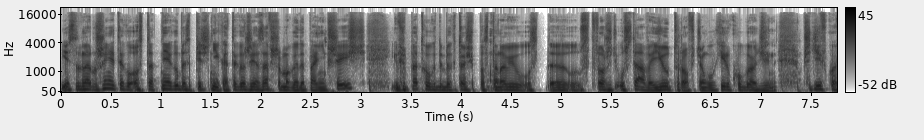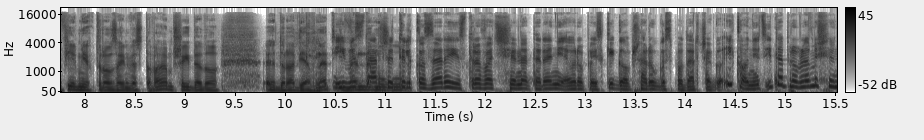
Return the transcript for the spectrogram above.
jest to naruszenie tego ostatniego bezpiecznika, tego, że ja zawsze mogę do pani przyjść i w przypadku, gdyby ktoś postanowił y, stworzyć ustawę jutro w ciągu kilku godzin przeciwko firmie, którą zainwestowałem, przyjdę do, y, do Radia Wnet i, i wystarczy mógł... tylko zarejestrować się na terenie Europejskiego Obszaru Gospodarczego i koniec. I te problemy się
